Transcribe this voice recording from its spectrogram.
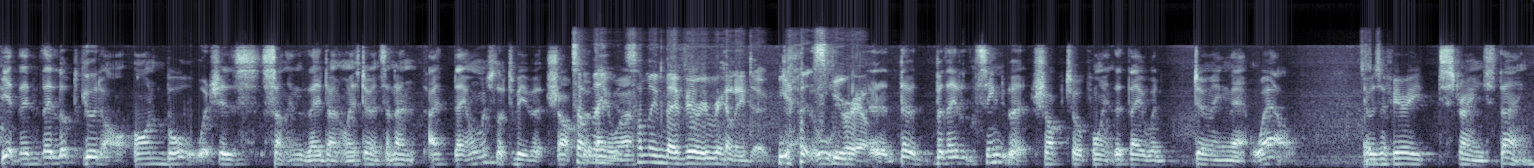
Yeah, they, they looked good on ball, which is something that they don't always do. And sometimes I, they almost look to be a bit shocked that they Something were. something they very rarely do. Yeah, let's be real. uh, but they seemed a bit shocked to a point that they were doing that well. It was a very strange thing.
